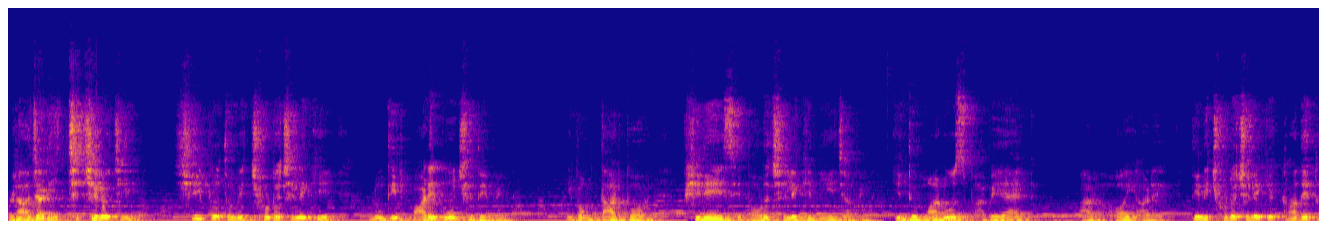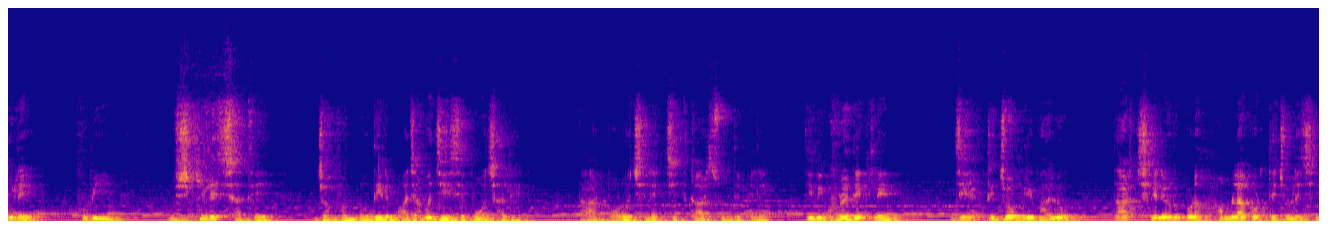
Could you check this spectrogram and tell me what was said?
রাজার ইচ্ছে ছিল যে সেই প্রথমে ছোট ছেলেকে নদীর পাড়ে পৌঁছে দেবেন এবং তারপর ফিরে এসে বড় ছেলেকে নিয়ে যাবেন। কিন্তু মানুষ ভাবে এক আর হয় আর এক তিনি ছোট ছেলেকে কাঁধে তুলে খুবই মুশকিলের সাথে যখন নদীর মাঝামাঝি এসে পৌঁছালেন, তার বড় ছেলের চিৎকার শুনতে পেলেন। তিনি ঘুরে দেখলেন যে একটি জঙ্গলি ভালুক তার ছেলের উপর হামলা করতে চলেছে।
